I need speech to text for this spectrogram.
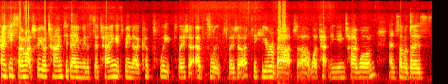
Thank you so much for your time today, Minister Tang. It's been a complete pleasure, absolute pleasure to hear about uh, what's happening in Taiwan and some of those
